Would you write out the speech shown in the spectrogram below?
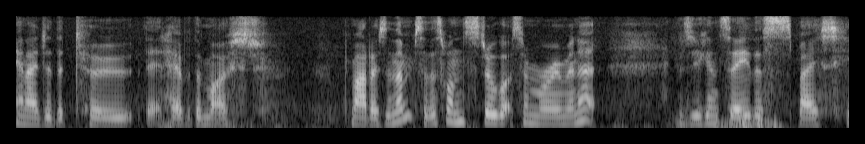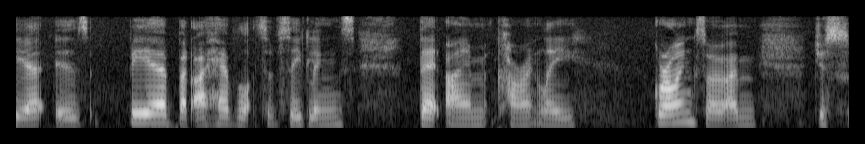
And I did the two that have the most tomatoes in them. So this one's still got some room in it. As you can see, this space here is bare, but I have lots of seedlings that I'm currently growing. So I'm just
